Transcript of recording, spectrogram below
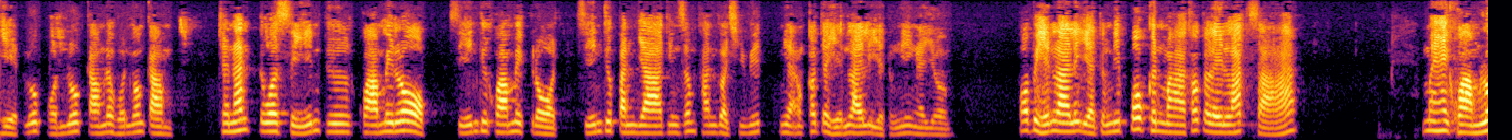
เหตุรู้ผลรู้กรรมและผลของกรรม ฉะนั้นตัวศีลคือความไม่โลภศีลคือความไม่โกรธ ศีลคือปัญญาจึงสำคัญกว่าชีวิตเนี่ยเขาจะเห็นรายละเอียดตรงนี้ไงโยมพอไปเห็นรายละเอียดตรงนี้ปุ๊บขึ้นมาเขาก็เลยรักษา ไม่ให้ความโล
